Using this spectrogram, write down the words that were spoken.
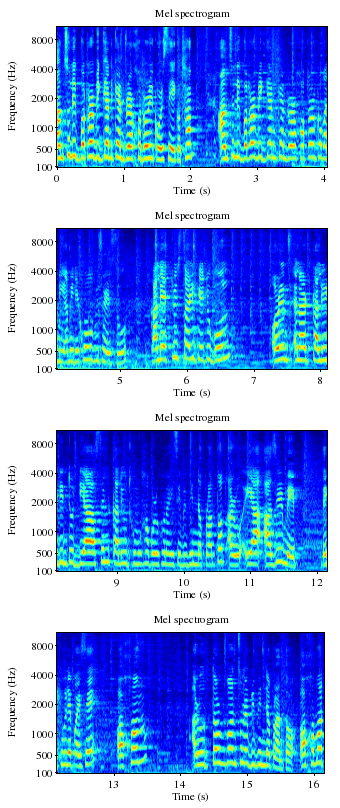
আঞ্চলিক বতৰ বিজ্ঞান কেন্দ্ৰই সদৰি কৰিছে এই কথা। আঞ্চলিক বতৰ বিজ্ঞান কেন্দ্ৰৰ সতৰ্কবাণী আমি দেখুৱাব বিচাৰিছোঁ। কালি একত্ৰিছ তাৰিখ এইটো গ'ল। অৰেঞ্জ এলাৰ্ট কালিৰ দিনটোত দিয়া আছিল। কালিও ধুমুহা বৰষুণ আহিছে বিভিন্ন প্ৰান্তত আৰু এয়া আজিৰ মেপ দেখিবলৈ পাইছে অসম আৰু উত্তৰ পূৰ্বাঞ্চলৰ বিভিন্ন প্ৰান্ত। অসমত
